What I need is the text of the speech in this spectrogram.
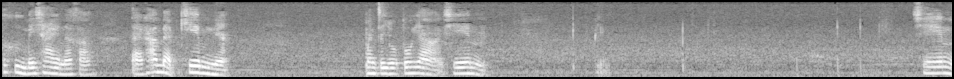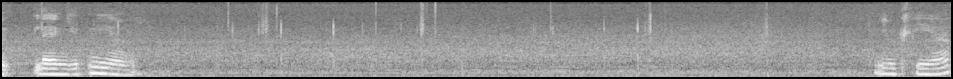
ก็คือไม่ใช่นะคะ แต่ถ้าแบบเข้มเนี่ย มันจะยกตัวอย่างเช่นเปลี่ยนเช่น แรงยึดเหนี่ยว นิวเคลียส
